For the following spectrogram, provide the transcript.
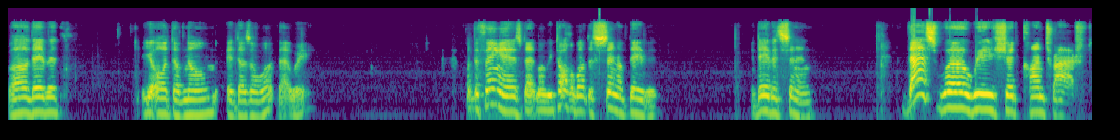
Well, David, you ought to have known it doesn't work that way. But the thing is that when we talk about the sin of David, David's sinning, that's where we should contrast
